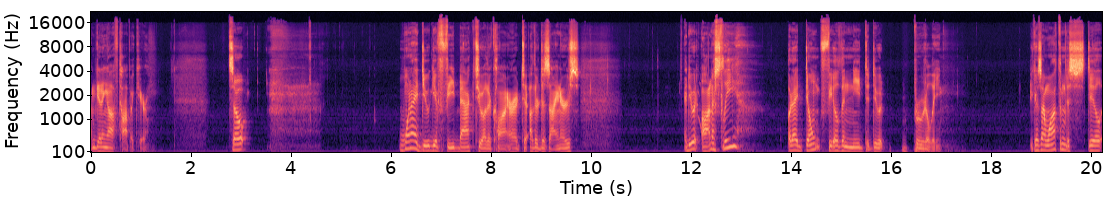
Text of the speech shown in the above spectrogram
I'm getting off topic here. So, when I do give feedback to other client or to other designers, I do it honestly, but I don't feel the need to do it brutally. Because I want them to still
